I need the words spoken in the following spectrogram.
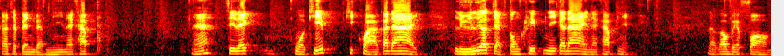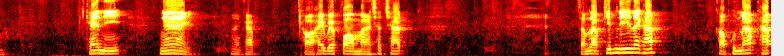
ก็จะเป็นแบบนี้นะครับ นะ select หัวคลิป คลิกขวาก็ได้ หรือเลือกจากตรงคลิปนี้ก็ได้นะครับเนี่ยแล้วก็เว็บฟอร์ม แค่นี้ง่ายนะครับ ขอให้เว็บฟอร์มมาชัดๆสำหรับคลิปนี้นะครับ ขอบคุณมากครับ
